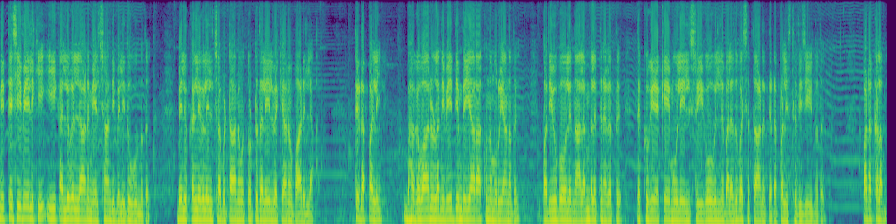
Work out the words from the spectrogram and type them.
നിത്യശീവേലിക്ക് ഈ കല്ലുകളിലാണ് മേൽശാന്തി ബലി തൂകുന്നത്. ബലുക്കല്ലുകളിൽ ചവിട്ടാനോ തൊട്ടുതലയിൽ വയ്ക്കാനോ പാടില്ല. തിടപ്പള്ളി ഭഗവാനുള്ള നിവേദ്യം തയ്യാറാക്കുന്ന മുറിയാണത്. പതിവ് പോലെ നാലമ്പലത്തിനകത്ത് തെക്കുകിഴക്കേ മൂലയിൽ ശ്രീകോവിലിന് വലതുവശത്താണ് തിടപ്പള്ളി സ്ഥിതി ചെയ്യുന്നത്. പടക്കളം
